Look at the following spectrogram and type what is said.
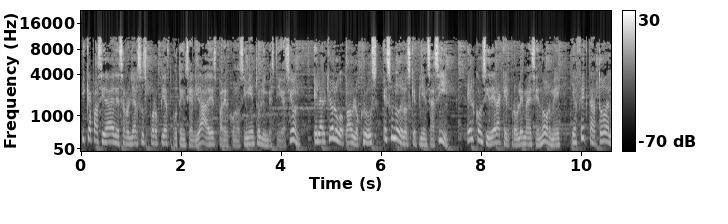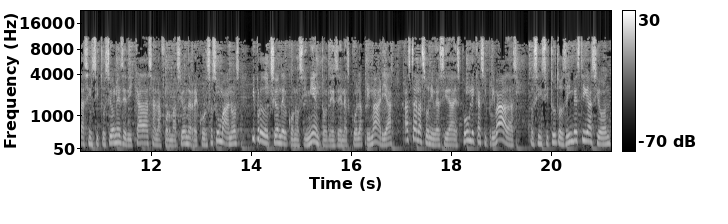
y capacidad de desarrollar sus propias potencialidades para el conocimiento y la investigación. El arqueólogo Pablo Cruz es uno de los que piensa así, él considera que el problema es enorme y afecta a todas las instituciones dedicadas a la formación de recursos humanos y producción del conocimiento, desde la escuela primaria hasta las universidades públicas y privadas, los institutos de investigación,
